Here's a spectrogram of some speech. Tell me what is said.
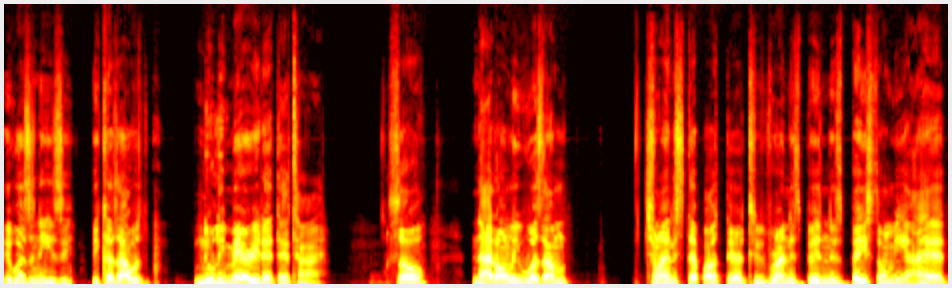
It wasn't easy because I was newly married at that time. So not only was I'm trying to step out there to run this business based on me, I had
